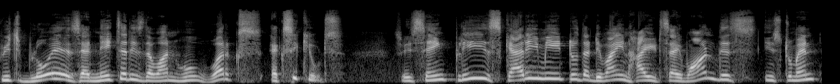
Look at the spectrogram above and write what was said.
which blows, and nature is the one who works, executes. So he's saying, please carry me to the divine heights. I want this instrument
